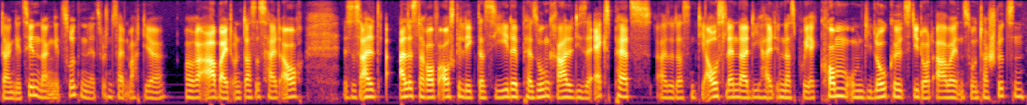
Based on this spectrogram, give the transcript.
Dann geht's hin, dann geht's zurück. In der Zwischenzeit macht ihr eure Arbeit. Und das ist halt auch, es ist halt alles darauf ausgelegt, dass jede Person, gerade diese Expats, also das sind die Ausländer, die halt in das Projekt kommen, um die Locals, die dort arbeiten, zu unterstützen,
